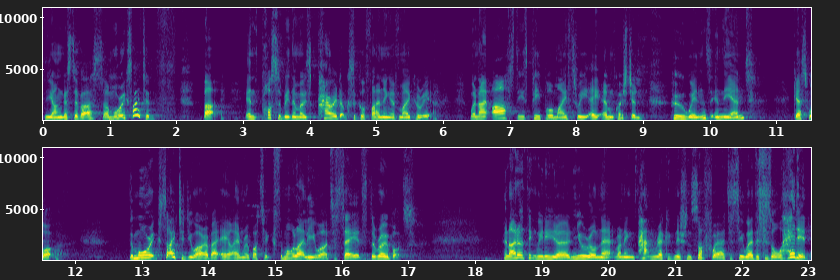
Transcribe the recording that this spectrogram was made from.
the youngest of us are more excited. But in possibly the most paradoxical finding of my career, when I asked these people my 3 a.m. question, who wins in the end? Guess what? The more excited you are about AI and robotics, the more likely you are to say it's the robots. And I don't think we need a neural net running pattern recognition software to see where this is all headed.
